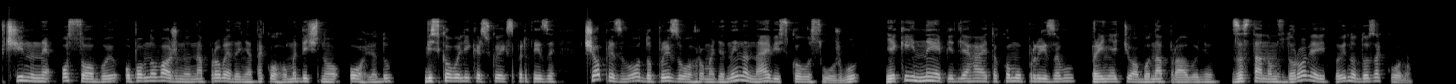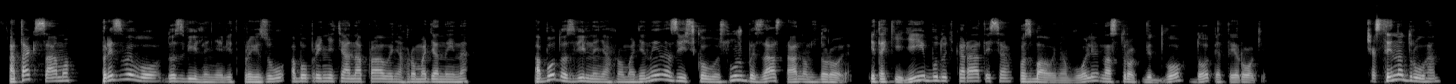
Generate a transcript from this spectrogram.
вчинене особою, уповноваженою на проведення такого медичного огляду військово-лікарської експертизи, що призвело до призову громадянина на військову службу, який не підлягає такому призову, прийняттю або направленню за станом здоров'я відповідно до закону, а так само призвело до звільнення від призову або прийняття направлення громадянина або до звільнення громадянина з військової служби за станом здоров'я. І такі дії будуть каратися позбавленням волі на строк від 2 до 5 років. Частина 2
